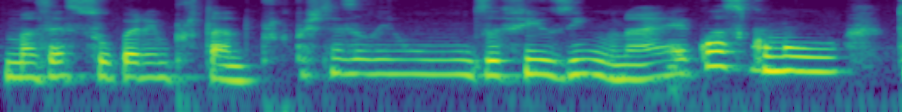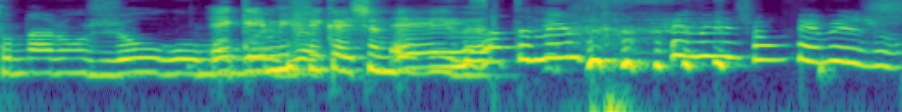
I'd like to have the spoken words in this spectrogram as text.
mas é super importante, porque depois tens ali um desafiozinho, não é? É quase como tornar um jogo uma É coisa- gamification da é, vida. Exatamente, é mesmo, é mesmo.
